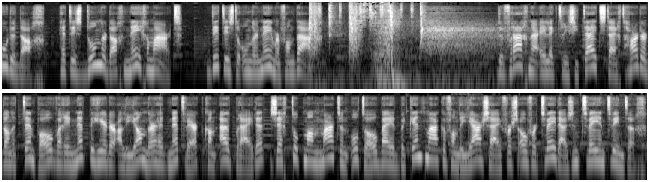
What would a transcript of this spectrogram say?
Goedendag. Het is donderdag 9 maart. Dit is de ondernemer vandaag. De vraag naar elektriciteit stijgt harder dan het tempo waarin netbeheerder Alliander het netwerk kan uitbreiden, zegt topman Maarten Otto bij het bekendmaken van de jaarcijfers over 2022.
